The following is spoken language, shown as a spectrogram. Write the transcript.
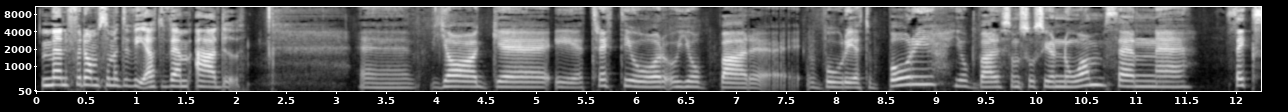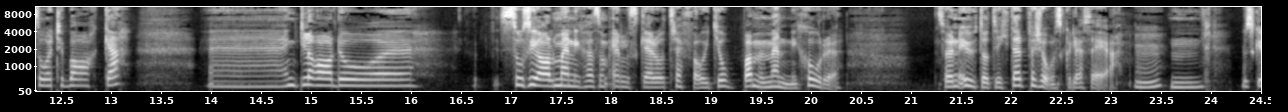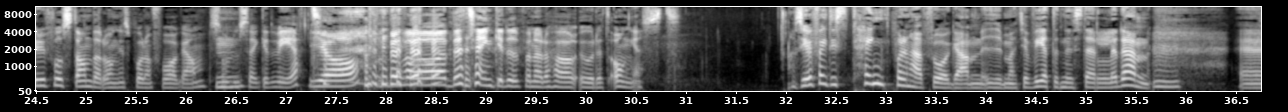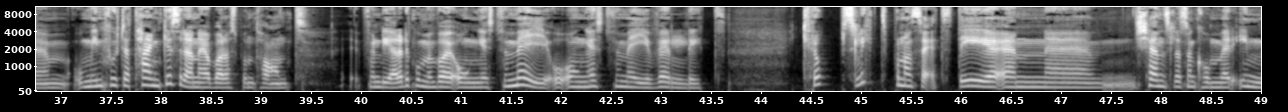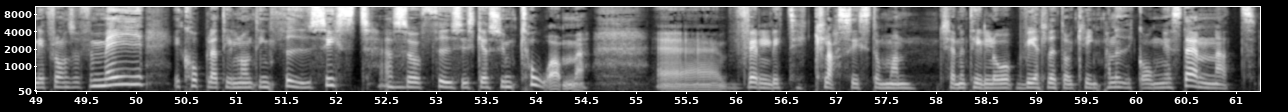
Men för de som inte vet, vem är du? Eh, jag eh, är 30 år och jobbar, eh, bor i Göteborg, jobbar som socionom sedan sex år tillbaka. En glad och social människa som älskar att träffa och jobba med människor. Så en utåtriktad person skulle jag säga. Mm. Mm. Nu ska du få standardångest på den frågan, som Mm. du säkert vet. Ja. Vad tänker du på när du hör ordet ångest? Alltså jag har faktiskt tänkt på den här frågan i och med att jag vet att ni ställer den. Ehm, och min första tanke sådär när jag bara spontant funderade på men vad är ångest för mig? Och ångest för mig är väldigt kroppsligt på något sätt. Det är en eh, känsla som kommer inifrån. Så för mig är kopplat till någonting fysiskt, alltså fysiska symptom. Eh, väldigt klassiskt om man känner till och vet lite om kring panikångesten. Att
